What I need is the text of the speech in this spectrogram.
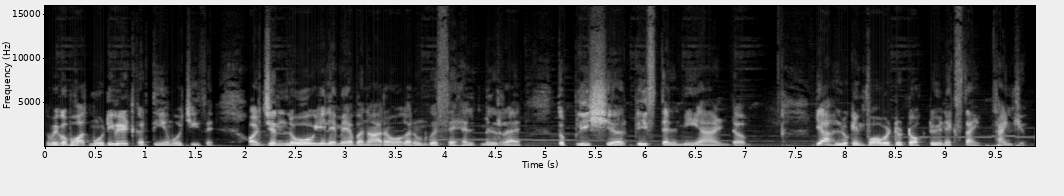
तो मेरे को बहुत मोटिवेट करती हैं वो चीज़ें और जिन लोगों के लिए मैं बना रहा हूँ अगर उनको इससे हेल्प मिल रहा है तो please share please tell me and yeah looking forward to talk to you next time. Thank you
